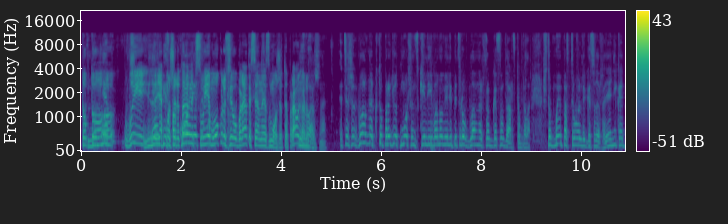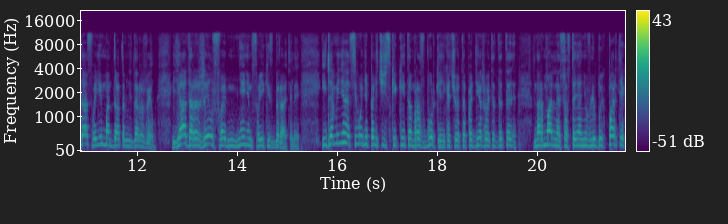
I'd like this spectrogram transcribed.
Тобто Ну, мене- е, ви, мене як мажоритарник, в беспокоит- своєму окрузі обиратися не зможете, правильно розумію? Неважно. Это же главное, кто пройдет Мошинский или Иванов или Петров, главное, чтобы государство было, чтобы мы построили государство. Я никогда своим мандатом не дорожил. Я дорожил своим мнением своих избирателей. И для меня сегодня политические какие-то разборки, я не хочу это поддерживать, это, это нормальное состояние в любых партиях,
